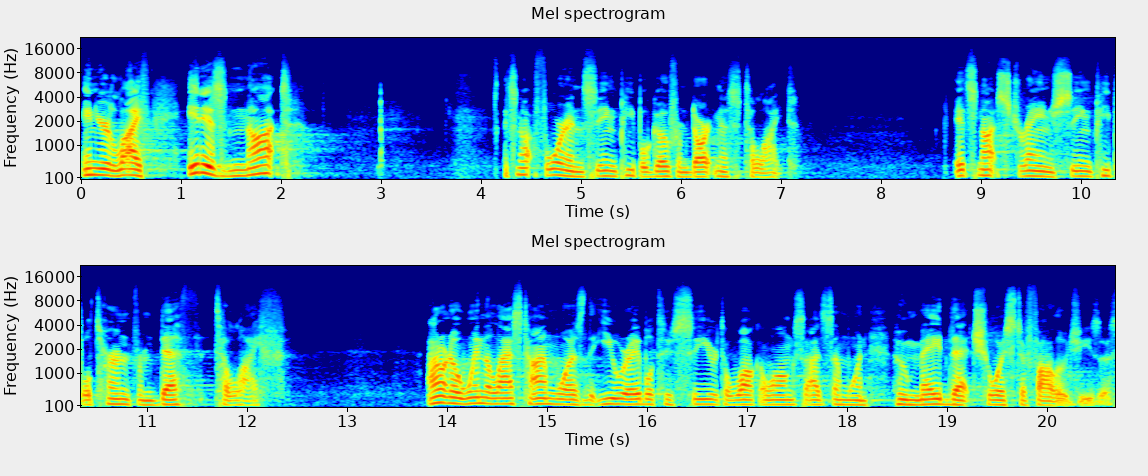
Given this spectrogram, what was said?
in your life, it is not it's not foreign seeing people go from darkness to light. It's not strange seeing people turn from death to life. I don't know when the last time was that you were able to see or to walk alongside someone who made that choice to follow Jesus.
